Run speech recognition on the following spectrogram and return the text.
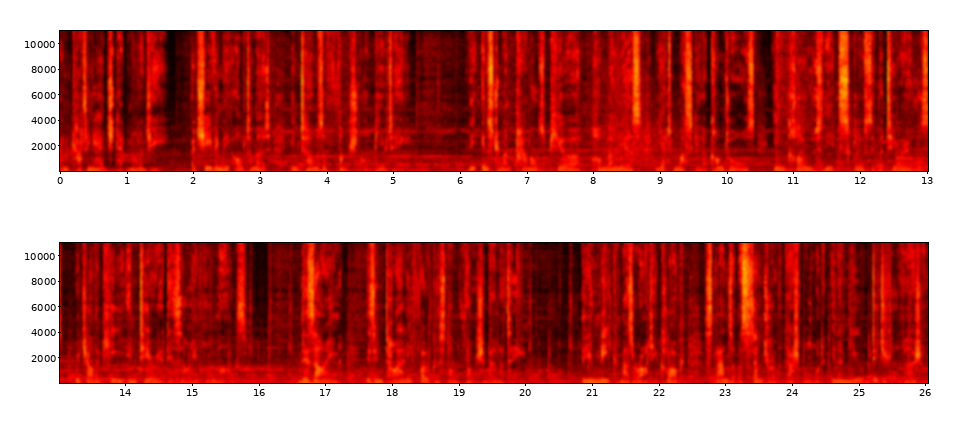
and cutting-edge technology, achieving the ultimate in terms of functional beauty. The instrument panel's pure, harmonious, yet muscular contours enclose the exclusive materials which are the key interior design hallmarks. Design is entirely focused on functionality. The unique Maserati clock stands at the center of the dashboard in a new digital version,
